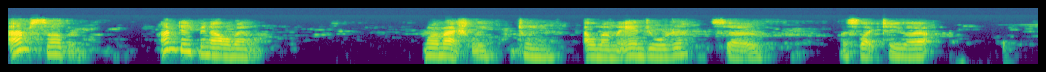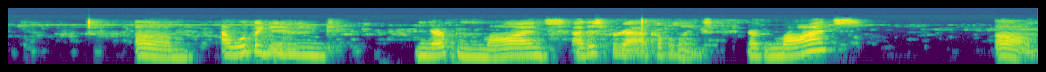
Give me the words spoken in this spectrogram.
I'm Southern. I'm deep in Alabama. Well, I'm actually between Alabama and Georgia. So let's like to that. Um, I will be doing Nerf mods. I just forgot a couple things. Nerf mods, um,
